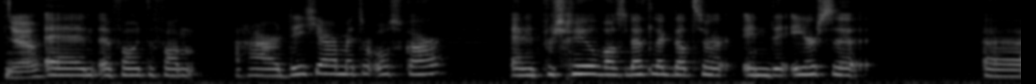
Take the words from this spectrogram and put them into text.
Ja? En een foto van haar dit jaar met haar Oscar. En het verschil was letterlijk dat ze in de eerste. eh,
